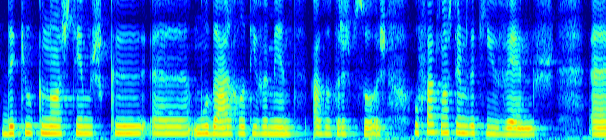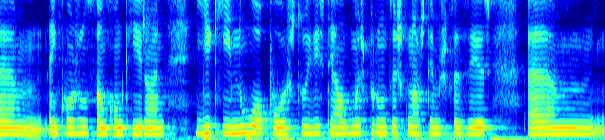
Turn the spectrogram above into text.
daquilo que nós temos que uh, mudar relativamente às outras pessoas. O facto de nós termos aqui Vênus um, em conjunção com Quiron, e aqui no oposto existem algumas perguntas que nós temos de fazer. Um,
